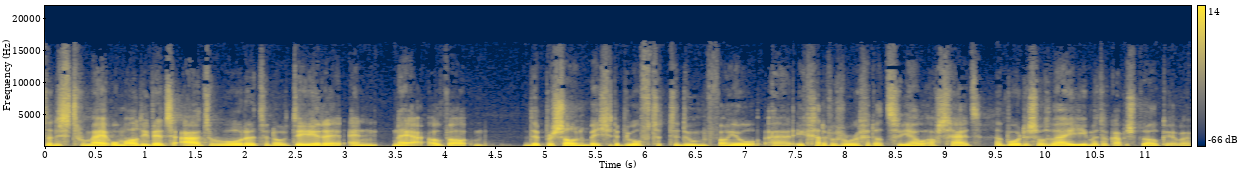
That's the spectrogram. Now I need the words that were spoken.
Dan is het voor mij om al die wensen aan te horen, te noteren. En nou ja, ook wel de persoon een beetje de belofte te doen van... joh, eh, ik ga ervoor zorgen dat jouw afscheid gaat worden zoals wij hier met elkaar besproken hebben.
